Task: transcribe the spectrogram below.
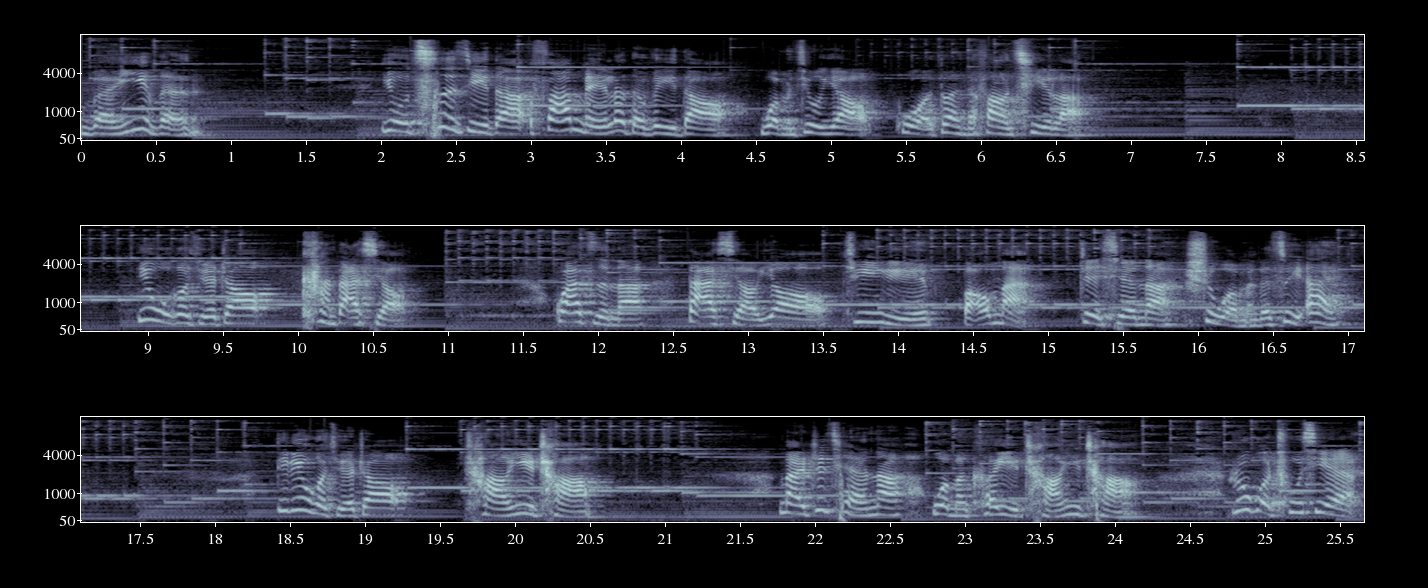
闻一闻，有刺激的发霉了的味道，我们就要果断的放弃了。第五个绝招，看大小。瓜子呢，大小要均匀饱满，这些呢是我们的最爱。第六个绝招，尝一尝。买之前呢，我们可以尝一尝，如果出现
